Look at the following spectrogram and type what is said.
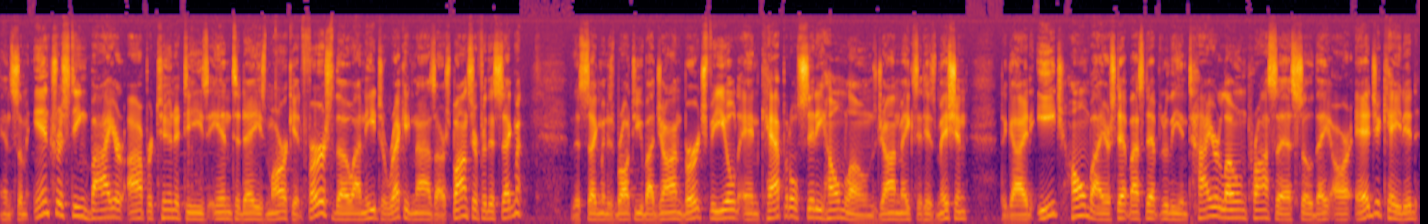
and some interesting buyer opportunities in today's market. First, though, I need to recognize our sponsor for this segment. This segment is brought to you by John Birchfield and Capital City Home Loans. John makes it his mission to guide each home buyer step by step through the entire loan process so they are educated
